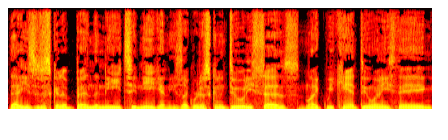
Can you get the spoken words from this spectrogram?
that he's just going to bend the knee to Negan. He's like, we're just going to do what he says. Like, we can't do anything.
